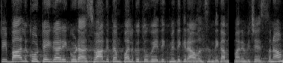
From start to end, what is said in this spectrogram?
శ్రీ బాలకోటే గారికి కూడా స్వాగతం పలుకుతూ వేదిక మీదకి రావాల్సిందిగా మనవి చేస్తున్నాం.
